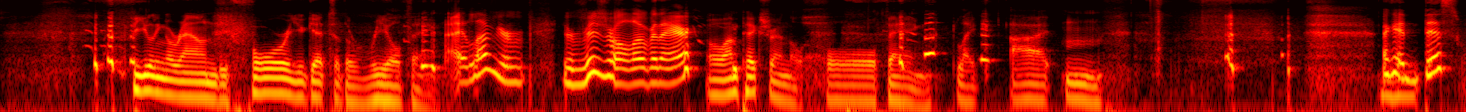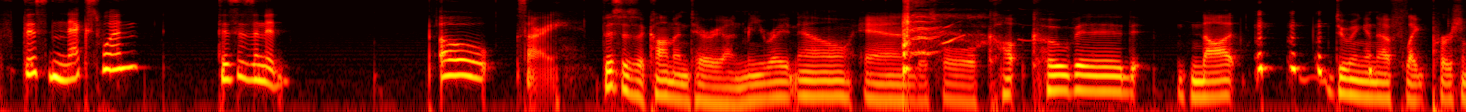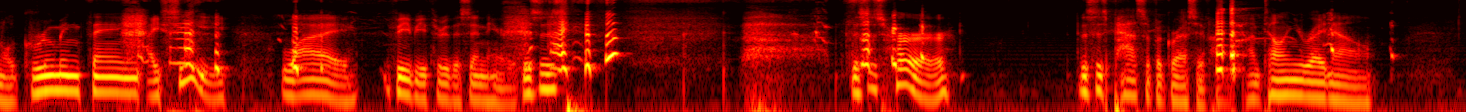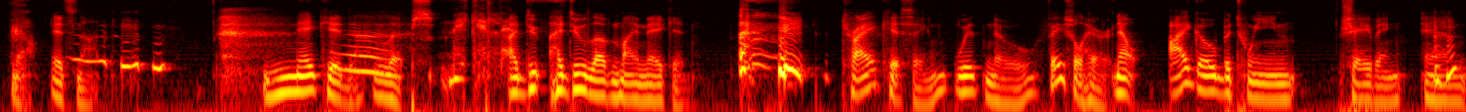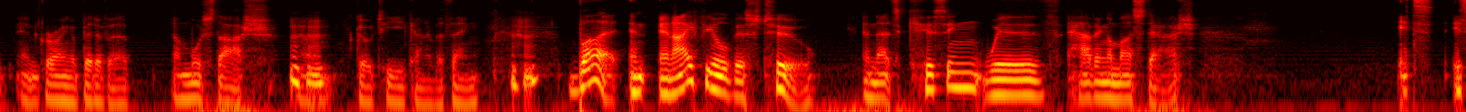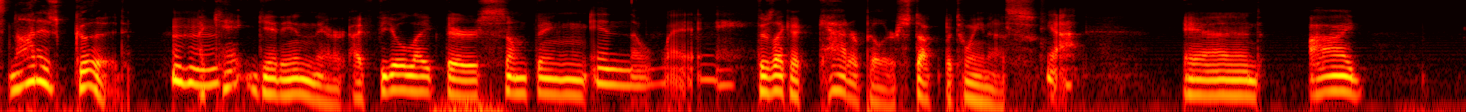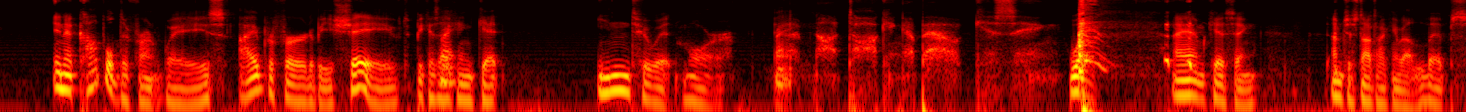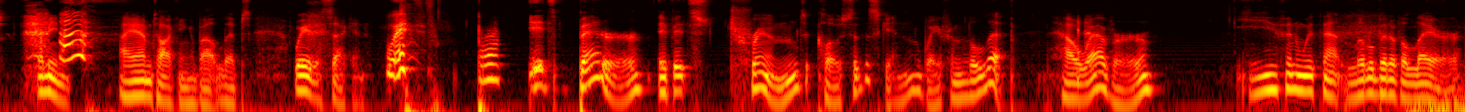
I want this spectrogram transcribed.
feeling around before you get to the real thing. I love your your visual over there. Oh, I'm picturing the whole thing. Like I mm, Okay, this this next one, this isn't a. Oh, sorry. this is a commentary on me right now and this whole co- COVID not doing enough like personal grooming thing. I see why Phoebe threw this in here. This is this is her. This is passive aggressive. I'm, I'm telling you right now. No, it's not. Naked uh, lips. Naked lips. I do I do love my naked. Try kissing with no facial hair. Now, I go between shaving and mm-hmm. and growing a bit of a a mustache, um, mm-hmm. goatee kind of a thing. Mm-hmm. But and and I feel this too, and that's kissing with having a mustache. It's it's not as good. I mm-hmm. can't get in there. I feel like there's something in the way. there's like a caterpillar stuck between us. Yeah. And I in a couple different ways, I prefer to be shaved because I can get into it more. Right. I'm not talking about kissing. Well, I am kissing. I'm just not talking about lips. I mean, I am talking about lips. Wait a second. With It's better if it's trimmed close to the skin, away from the lip. However, even with that little bit of a layer,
